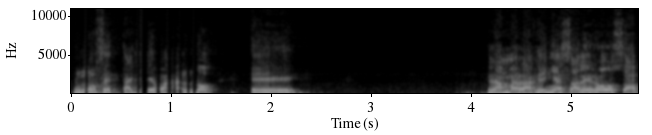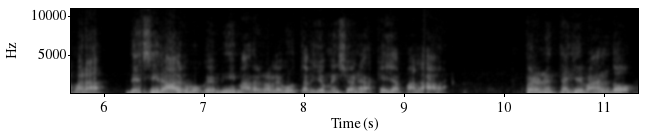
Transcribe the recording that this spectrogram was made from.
nos está llevando eh, la malagueña salerosa para decir algo, porque a mi madre no le gusta que yo mencione aquella palabra, pero nos está llevando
